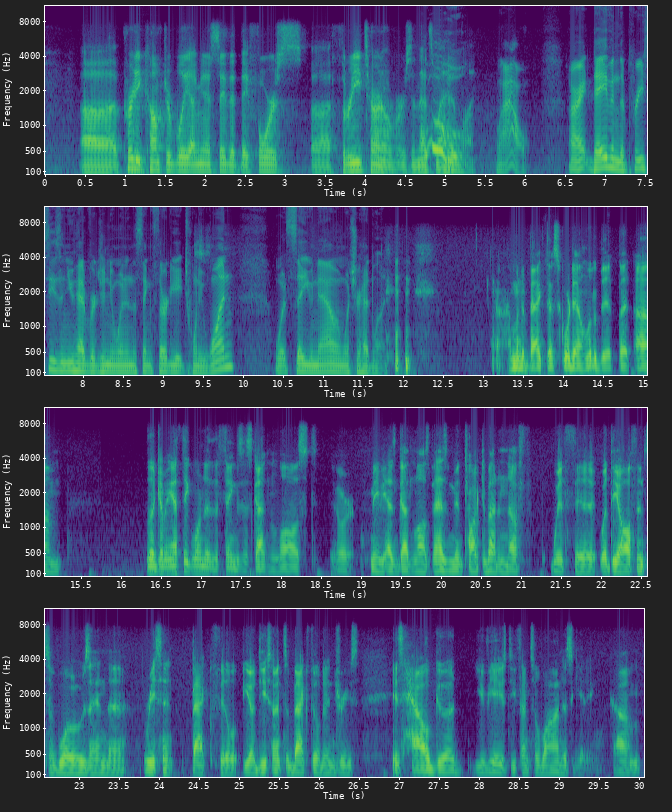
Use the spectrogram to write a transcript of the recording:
uh, pretty comfortably. I'm going to say that they force uh, three turnovers, and that's Ooh. my headline. Wow. All right, Dave, in the preseason, you had Virginia winning this thing 38 21. What say you now, and what's your headline? I'm going to back that score down a little bit, but um, look, I mean, I think one of the things that's gotten lost, or maybe hasn't gotten lost, but hasn't been talked about enough with the with the offensive woes and the recent backfield, you know, defensive backfield injuries, is how good UVA's defensive line is getting. Um,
